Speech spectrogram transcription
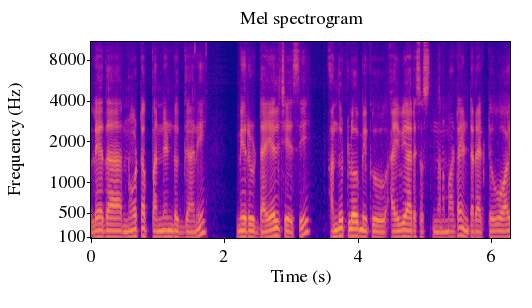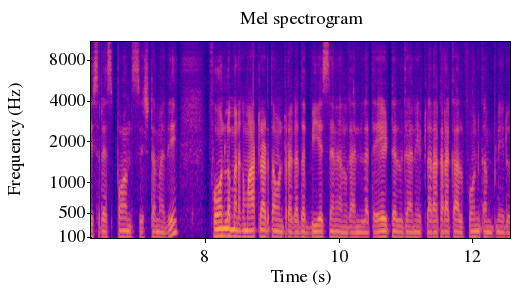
లేదా నూట పన్నెండుకి కానీ మీరు డయల్ చేసి అందుట్లో మీకు ఐవీఆర్ఎస్ వస్తుందన్నమాట ఇంటరాక్టివ్ వాయిస్ రెస్పాన్స్ సిస్టమ్ అది. ఫోన్లో మనకు మాట్లాడుతూ ఉంటారు కదా బిఎస్ఎన్ఎల్ కానీ లేకపోతే ఎయిర్టెల్ కానీ ఇట్లా రకరకాల ఫోన్ కంపెనీలు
